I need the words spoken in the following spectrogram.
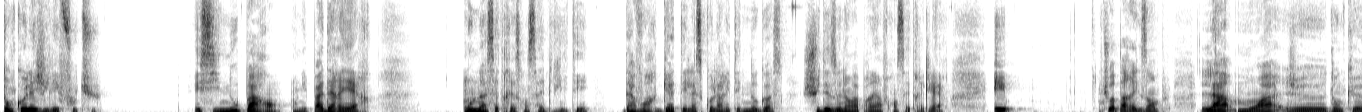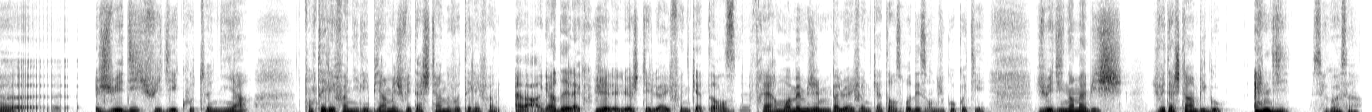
ton collège, il est foutu. Et si nous, parents, on n'est pas derrière, on a cette responsabilité d'avoir gâté la scolarité de nos gosses. Je suis désolée, on va parler en français très clair. Et tu vois, par exemple, là, moi, donc, euh, je lui ai dit, je lui ai dit, écoute, Nia, ton téléphone, il est bien, mais je vais t'acheter un nouveau téléphone. Alors, regardez, elle a cru que j'allais lui acheter le iPhone 14. Frère, moi-même, j'aime pas le iPhone 14, redescend du cocotier. Je lui ai dit, non, ma biche, je vais t'acheter un bigot. Elle me dit, c'est quoi ça?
